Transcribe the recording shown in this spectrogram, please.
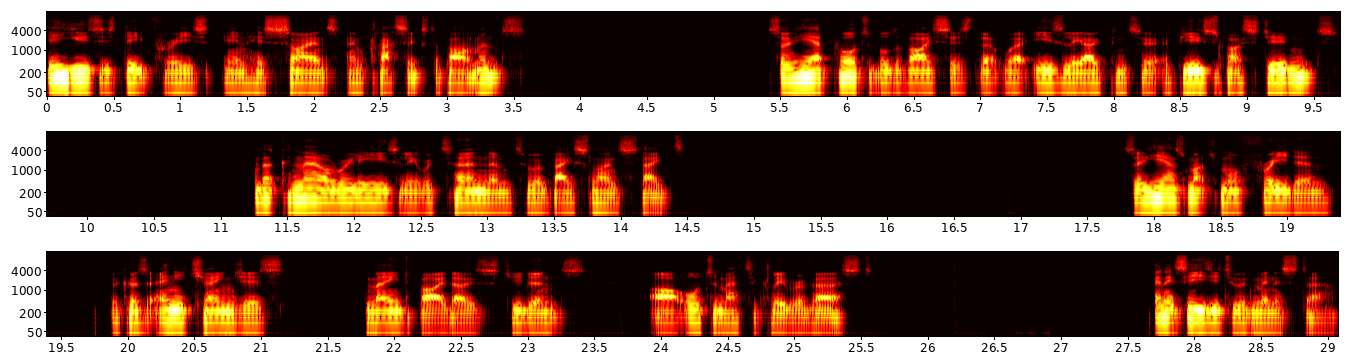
He uses deep freeze in his science and classics departments. So he had portable devices that were easily open to abuse by students, but can now really easily return them to a baseline state. So he has much more freedom because any changes made by those students are automatically reversed. And it's easy to administer,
